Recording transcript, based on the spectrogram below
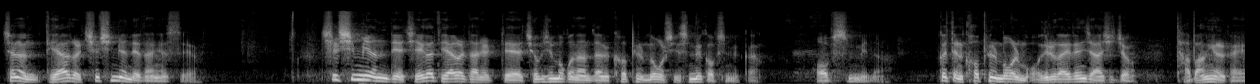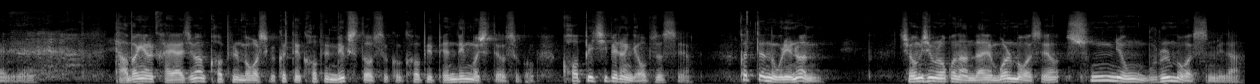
저는 대학을 70년대 다녔어요. 70년대 제가 대학을 다닐 때 점심 먹고 난 다음에 커피를 먹을 수 있습니까? 없습니까? 없습니다. 그때는 커피를 먹으면 어디를 가야 되는지 아시죠? 다방에를 가야 돼요. 다방에를 가야지만 커피를 먹을 수 있고, 그때는 커피 믹스도 없었고, 커피 밴딩 머신도 없었고, 커피집이라는 게 없었어요. 그때는 우리는 점심을 먹고 난 다음에 뭘 먹었어요? 숭늉물을 먹었습니다.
